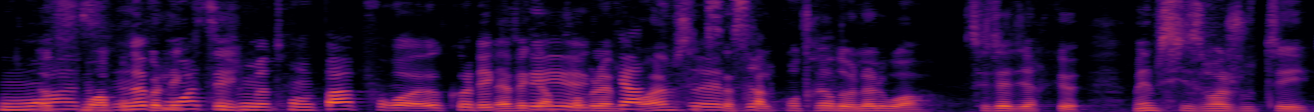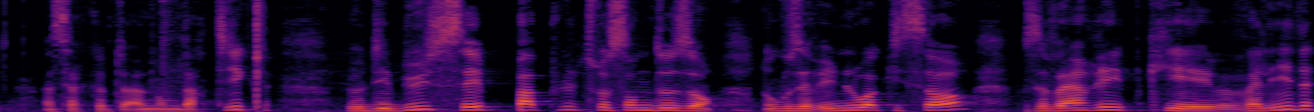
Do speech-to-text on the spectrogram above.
mois, Neuf mois pour neuf collecter. si je ne me trompe pas, pour euh, Mais collecter. avec un problème quatre, quand même, c'est que ça sera le euh, contraire de la loi. C'est-à-dire que même s'ils ont ajouté un certain nombre d'articles, le début, c'est pas plus de 62 ans. Donc vous avez une loi qui sort, vous avez un RIP qui est valide,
